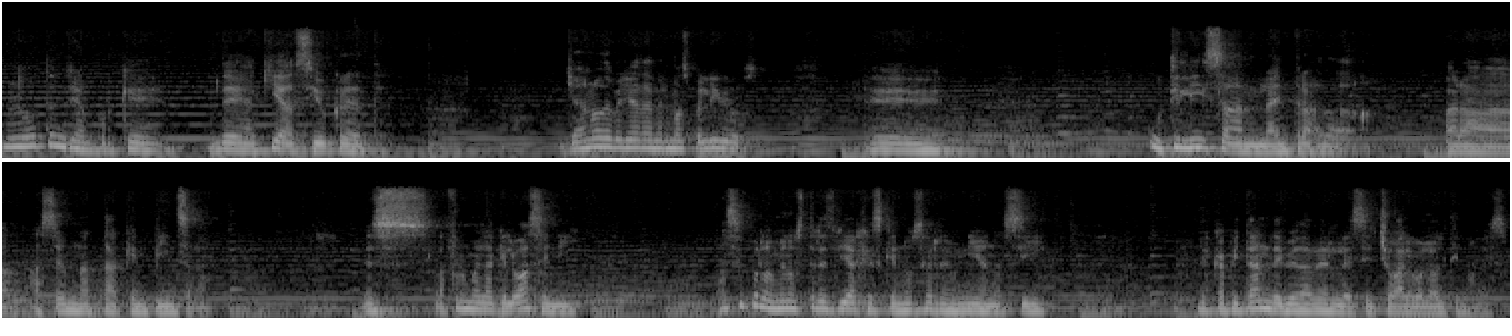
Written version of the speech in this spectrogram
No tendrían por qué. De aquí a Secret. Ya no debería de haber más peligros. Eh, utilizan la entrada para hacer un ataque en pinza. Es la forma en la que lo hacen y hace por lo menos tres viajes que no se reunían así. El capitán debió de haberles hecho algo la última vez.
